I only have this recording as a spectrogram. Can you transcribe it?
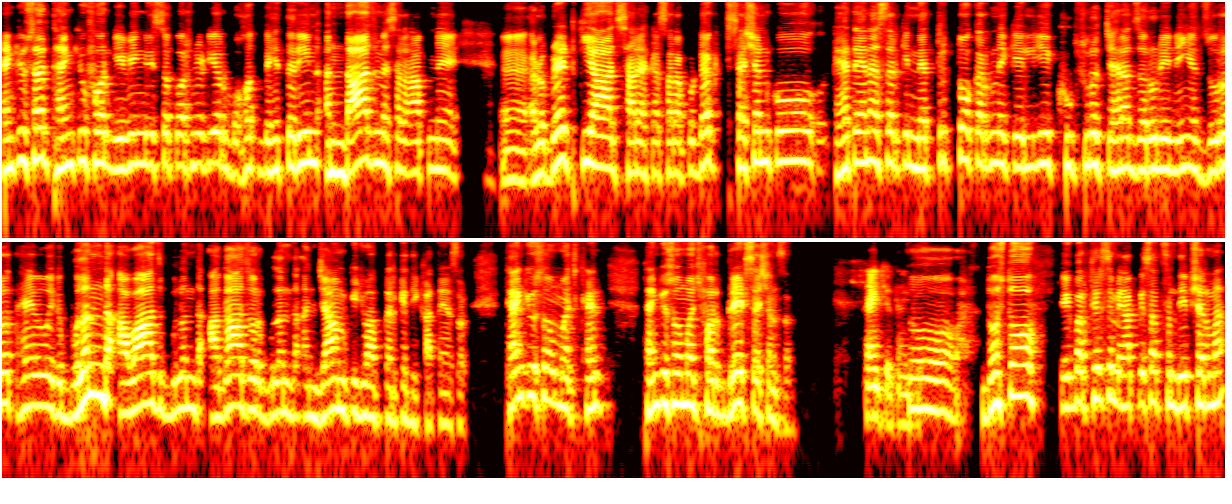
thank you sir thank you for giving this opportunity और बहुत बेहतरीन अंदाज में सर आपने एलोब्रेट किया आज सारा का सारा प्रोडक्ट सेशन को कहते हैं ना सर कि नेतृत्व करने के लिए खूबसूरत चेहरा ज़रूरी नहीं है। ज़रूरत है वो एक बुलंद आवाज़ बुलंद आगाज़ और बुलंद अंजाम की जो आप करके दिखाते हैं sir thank you so much thank you so much for great session sir thank you thank you तो दोस्तों एक बार फिर से मैं आपके साथ संदीप शर्मा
